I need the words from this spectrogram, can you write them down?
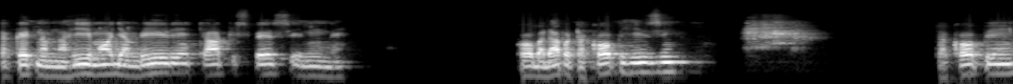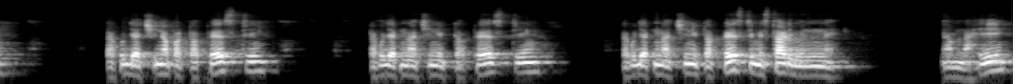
tuta create namna hii, moja mbili tatu space nne. Kwa hiyo baada hapo tuta copy hizi, tuta copy Tutakuja chini hapa tutapesti, tutakuja tena chini tutapesti, tutakuja tena chini tutapesti mistari minne namna hii.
